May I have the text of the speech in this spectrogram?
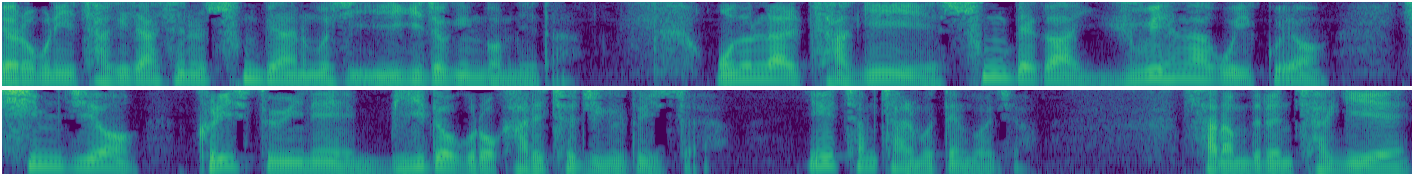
여러분이 자기 자신을 숭배하는 것이 이기적인 겁니다. 오늘날 자기 숭배가 유행하고 있고요. 심지어 그리스도인의 미덕으로 가르쳐지기도 있어요. 이게 참 잘못된 거죠. 사람들은 자기의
